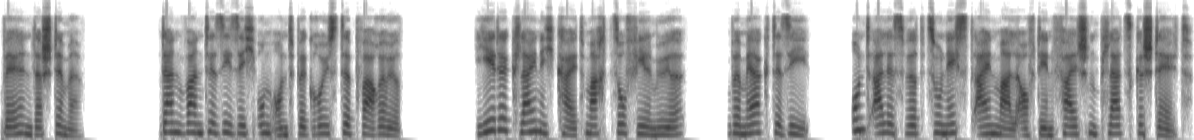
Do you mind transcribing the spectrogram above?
bellender Stimme. Dann wandte sie sich um und begrüßte Poirot. Jede Kleinigkeit macht so viel Mühe, bemerkte sie, und alles wird zunächst einmal auf den falschen Platz gestellt.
